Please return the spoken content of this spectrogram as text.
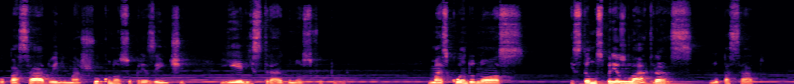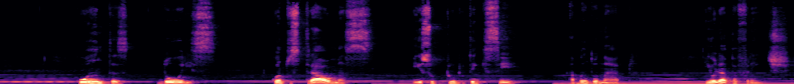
O passado ele machuca o nosso presente e ele estraga o nosso futuro. Mas quando nós estamos presos lá atrás, no passado, quantas dores, quantos traumas, isso tudo tem que ser abandonado e olhar para frente.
